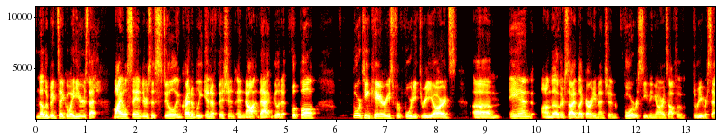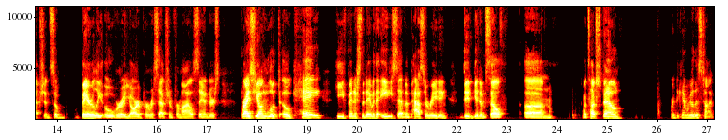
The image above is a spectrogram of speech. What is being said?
Another big takeaway here is that Miles Sanders is still incredibly inefficient and not that good at football. 14 carries for 43 yards. Um, and on the other side, like I already mentioned, four receiving yards off of three receptions. So barely over a yard per reception for Miles Sanders. Bryce Young looked okay. He finished the day with an 87 passer rating, did get himself um, a touchdown. Where'd the camera go this time?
